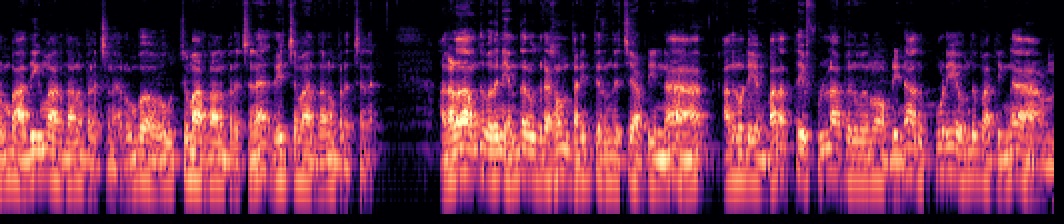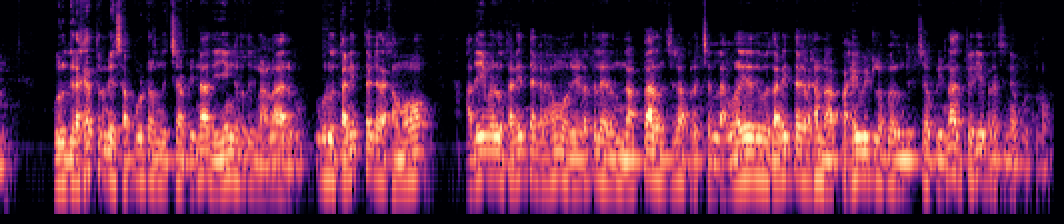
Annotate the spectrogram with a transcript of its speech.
ரொம்ப அதிகமாக இருந்தாலும் பிரச்சனை ரொம்ப உச்சமாக இருந்தாலும் பிரச்சனை ரீச்சமாக இருந்தாலும் பிரச்சனை. அதனால தான் வந்து பார்த்தீங்கன்னா எந்த ஒரு கிரகம் தனித்து இருந்துச்சு அப்படின்னா அதனுடைய பலத்தை ஃபுல்லாக பெறுவணும் அப்படின்னா அது கூடயே வந்து பார்த்திங்கன்னா ஒரு கிரகத்தினுடைய சப்போர்ட் இருந்துச்சு அப்படின்னா அது இயங்குறதுக்கு நல்லா இருக்கும். ஒரு தனித்த கிரகமோ அதே மாதிரி ஒரு தனித்த கிரகம் ஒரு இடத்துல இருந்து நட்பாக இருந்துச்சுன்னா பிரச்சனை இல்லை. ஒரே ஒரு தனித்த கிரகம் நான் பகை வீட்டில் போய் இருந்துச்சு அப்படின்னா அது பெரிய பிரச்சனையை கொடுத்துரும்.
